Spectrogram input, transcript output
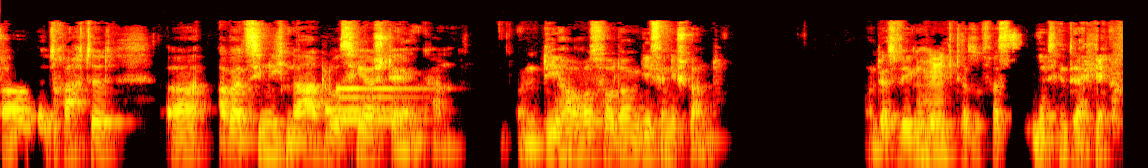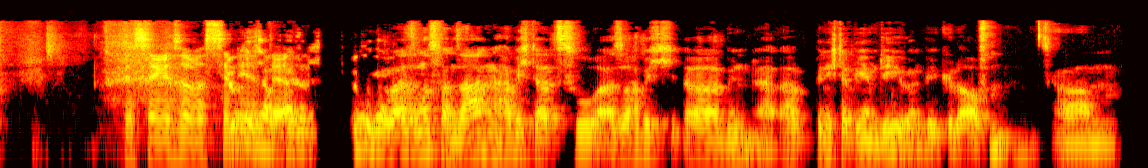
äh, betrachtet, äh, aber ziemlich nahtlos herstellen kann. Und die Herausforderung, die finde ich spannend. Und deswegen mhm. bin ich da so fasziniert hinterher. Deswegen ist er fasziniert. Glücklicherweise, ja. glücklicherweise muss man sagen, habe ich dazu, also habe ich, äh, bin, äh, bin ich der BMD über den Weg gelaufen. Ähm,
